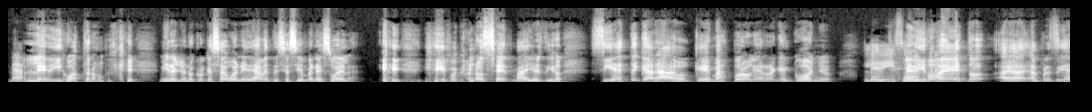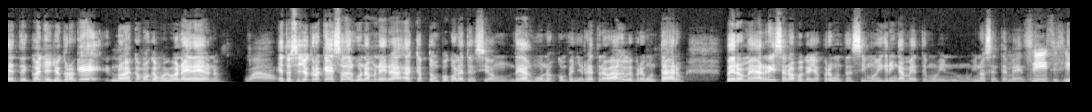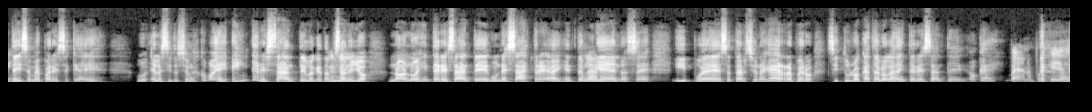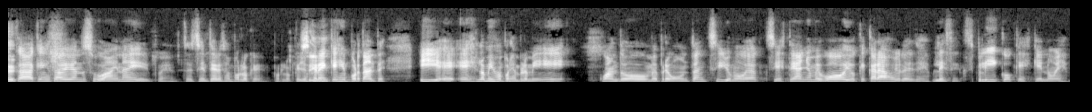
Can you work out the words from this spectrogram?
le dijo a Trump que, mira, yo no creo que sea buena idea meterse así en Venezuela. Y, fue cuando Seth Meyers dijo, si este carajo, que es más pro guerra que el coño, Le dice... le dijo esto a- al presidente, coño, yo creo que no es como que muy buena idea, ¿no? Wow. Entonces yo creo que eso de alguna manera captó un poco la atención de algunos compañeros de trabajo y me preguntaron, pero me da risa, ¿no? Porque ellos preguntan sí muy gringamente, muy, muy inocentemente. Sí, sí, sí. Y te dicen, me parece que es, la situación es como, es, es interesante lo que está pasando. Y yo, no, no es interesante, es un desastre, hay gente Claro. muriéndose y puede desatarse una guerra, pero si tú lo catalogas de interesante, ok. Bueno, porque ellos, cada quien está viviendo su vaina y pues se, se interesan por lo que, por lo que ellos Sí. creen que es importante. Y eh, es lo mismo, por ejemplo, a mí cuando me preguntan si yo me voy a, si este año me voy o qué carajo, yo les, les explico que es que no es,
